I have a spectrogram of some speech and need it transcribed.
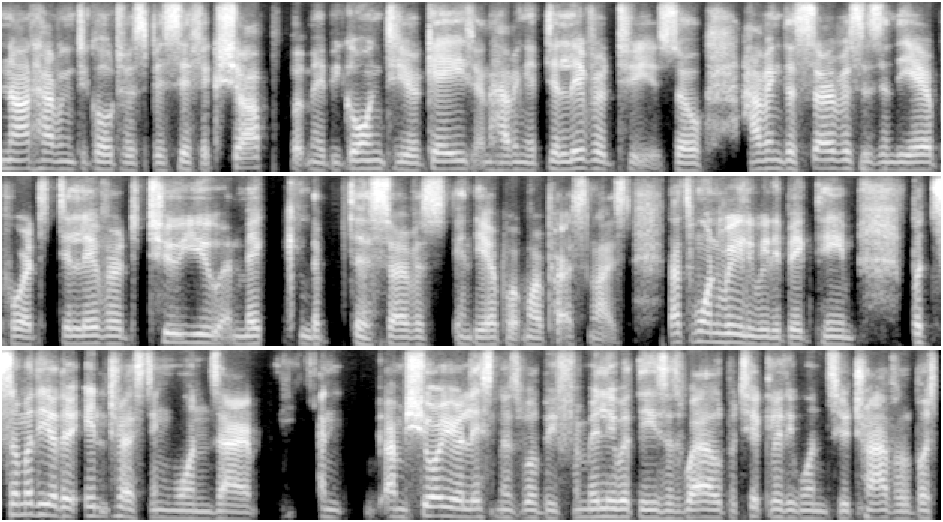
not having to go to a specific shop, but maybe going to your gate and having it delivered to you. So having the services in the airport delivered to you and making the, the service in the airport more personalized. That's one really, really big theme. But some of the other interesting ones are and I'm sure your listeners will be familiar with these as well, particularly ones who travel, but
